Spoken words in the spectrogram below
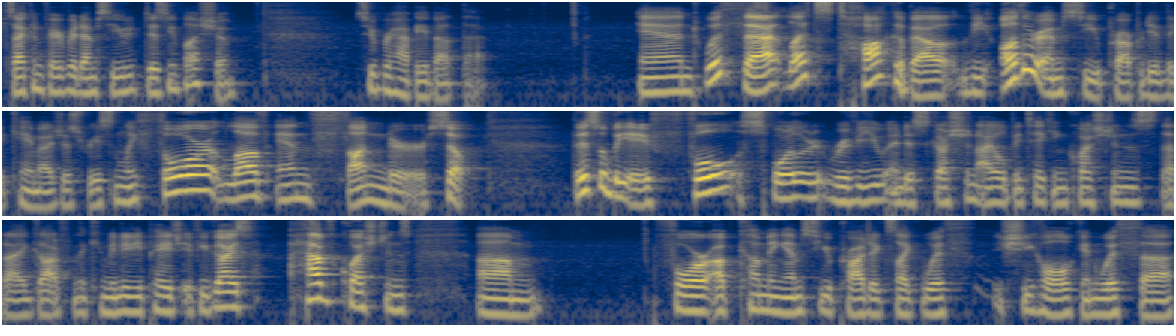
second favorite MCU Disney Plus show. Super happy about that. And with that, let's talk about the other MCU property that came out just recently Thor, Love, and Thunder. So, this will be a full spoiler review and discussion. I will be taking questions that I got from the community page. If you guys have questions um, for upcoming MCU projects like with She Hulk and with uh,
